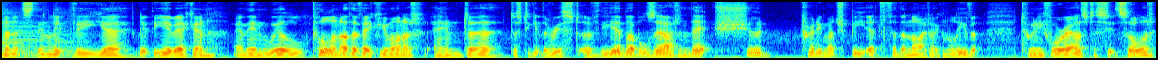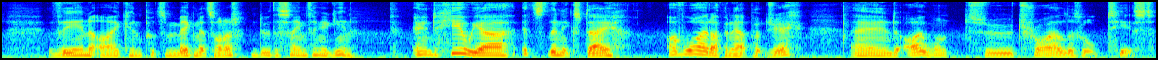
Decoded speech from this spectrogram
Minutes, then let the uh, let the air back in, and then we'll pull another vacuum on it, and uh, just to get the rest of the air bubbles out, and that should pretty much be it for the night. I can leave it 24 hours to set solid, then I can put some magnets on it and do the same thing again. And here we are. It's the next day. I've wired up an output jack, and I want to try a little test.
